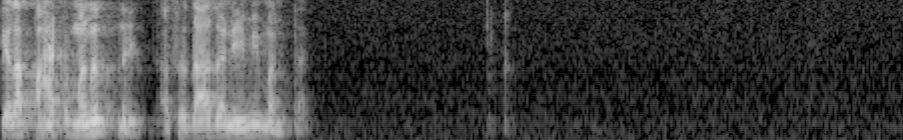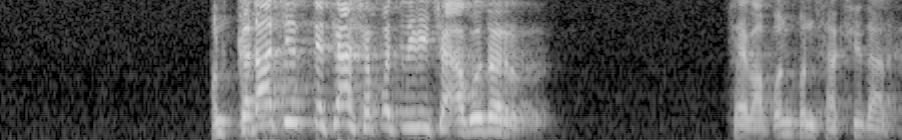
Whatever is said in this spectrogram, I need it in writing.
त्याला पहाट म्हणत नाहीत असं दादा नेहमी म्हणतात. पण कदाचित त्याच्या शपथविधीच्या अगोदर साहेब आपण पण साक्षीदार आहात.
